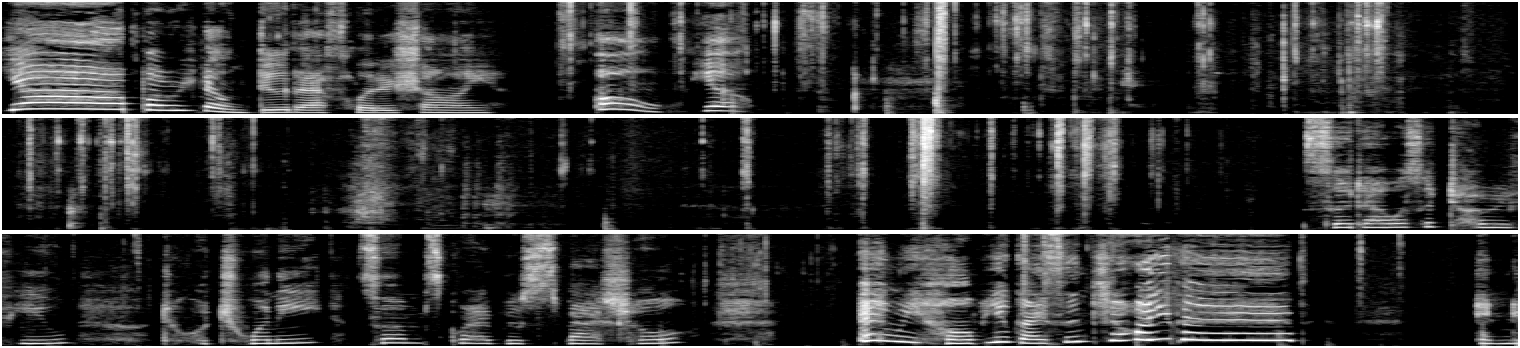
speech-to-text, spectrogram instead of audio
Yeah, but we don't do that, Fluttershy. Oh, yeah. So that was a tour review to 20 subscribers special. And we hope you guys enjoyed it. And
